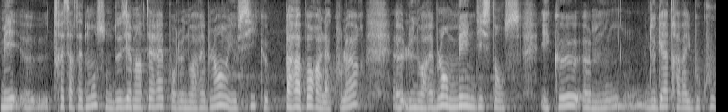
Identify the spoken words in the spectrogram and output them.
Mais euh, très certainement, son deuxième intérêt pour le noir et blanc est aussi que par rapport à la couleur, euh, le noir et blanc met une distance et que euh, Degas travaille beaucoup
